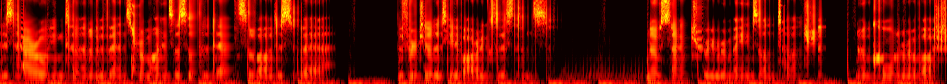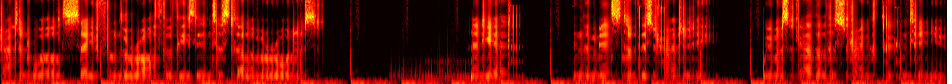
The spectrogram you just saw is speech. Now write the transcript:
This harrowing turn of events reminds us of the depths of our despair, the fragility of our existence. No sanctuary remains untouched, no corner of our shattered world safe from the wrath of these interstellar marauders. And yet, in the midst of this tragedy, we must gather the strength to continue.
